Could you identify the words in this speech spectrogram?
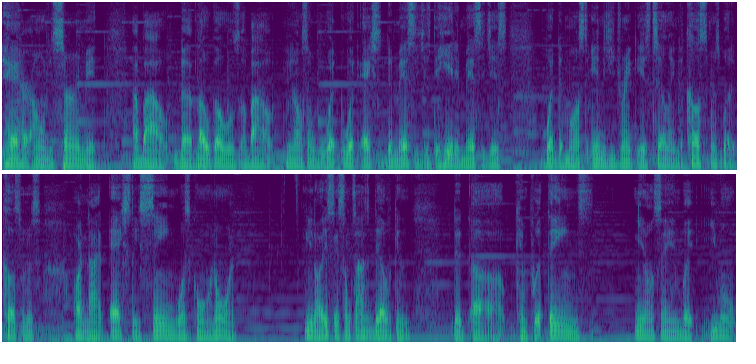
had her own discernment about the logos about you know so what what actually the messages the hidden messages what the monster energy drink is telling the customers but the customers are not actually seeing what's going on. You know they say sometimes the devil can that uh can put things you know what i'm saying but you won't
